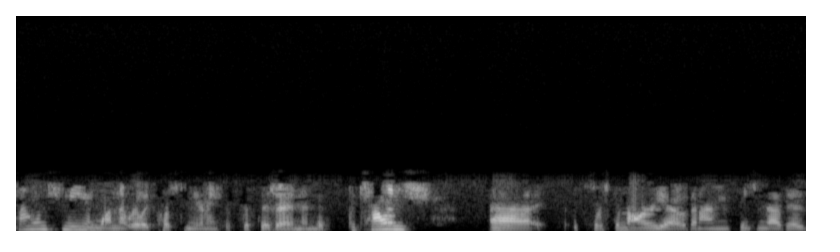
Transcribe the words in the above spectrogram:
challenged me and one that really pushed me to make this decision. And the, the challenge uh, sort of scenario that I'm thinking of is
